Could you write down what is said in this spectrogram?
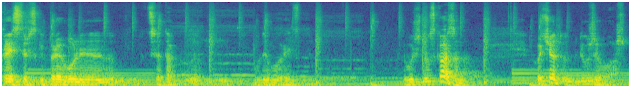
крейсерські перегони, це так е, будемо говорити, гучно сказано. Хоча дуже важко.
